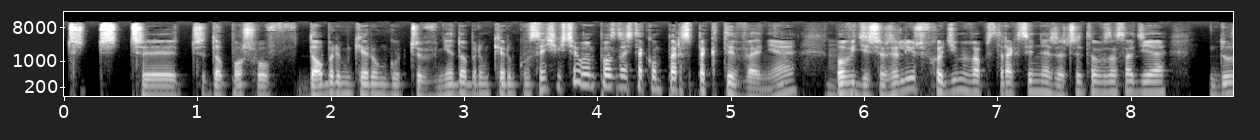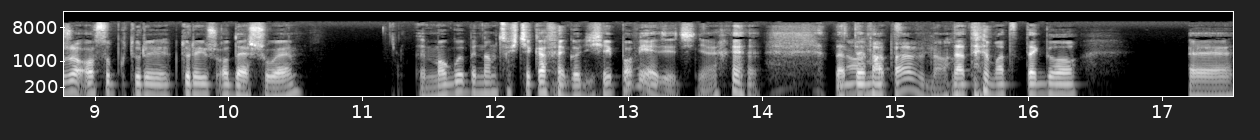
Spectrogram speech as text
czy, czy, czy, czy to poszło w dobrym kierunku, czy w niedobrym kierunku, w sensie chciałbym poznać taką perspektywę, nie, bo Mhm. widzisz, jeżeli już wchodzimy w abstrakcyjne rzeczy, to w zasadzie dużo osób, który, które już odeszły, mogłyby nam coś ciekawego dzisiaj powiedzieć, nie? Na no, temat na na temat tego. E,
